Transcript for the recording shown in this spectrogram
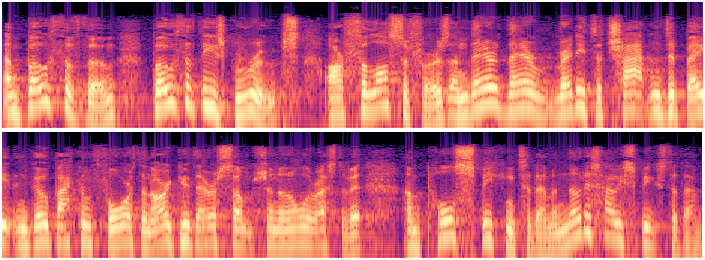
And both of them, both of these groups are philosophers, and they're there ready to chat and debate and go back and forth and argue their assumption and all the rest of it. And Paul's speaking to them, and notice how he speaks to them.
